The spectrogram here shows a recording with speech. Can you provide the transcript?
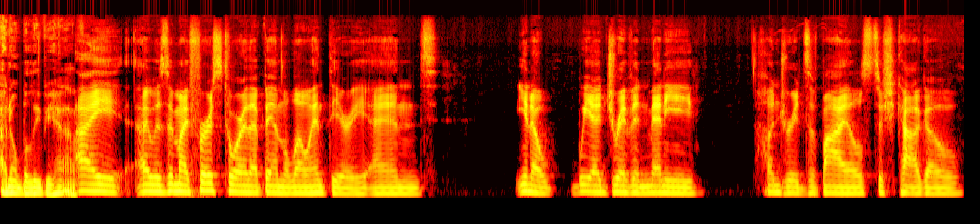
I don't believe you have. I I was in my first tour of that band, The Low End Theory, and you know we had driven many hundreds of miles to Chicago,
